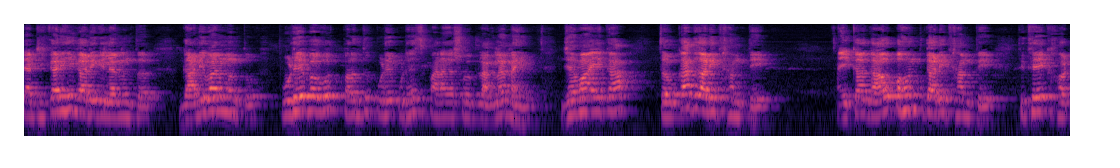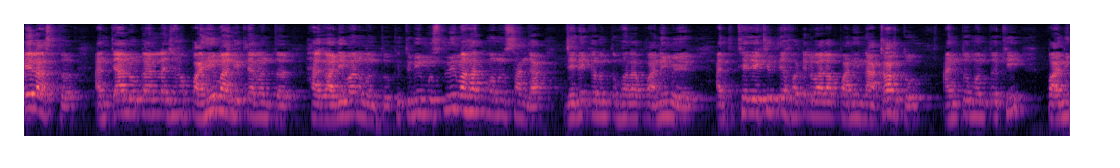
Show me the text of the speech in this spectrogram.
त्या ठिकाणी ही गाडी गेल्यानंतर गाडीवान म्हणतो पुढे बघूत परंतु पुढे कुठेच पाण्याचा शोध लागला नाही. जेव्हा एका चौकात गाडी थांबते एका गाव पाहून गाडी थांबते तिथे एक हॉटेल असतं आणि त्या लोकांना जेव्हा पाणी मागितल्यानंतर हा गाडीवान म्हणतो की तुम्ही मुस्लिम आहात म्हणून सांगा जेणेकरून तुम्हाला पाणी मिळेल. आणि तिथे देखील ते हॉटेलवाला पाणी नाकारतो आणि तो म्हणतो की पाणी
